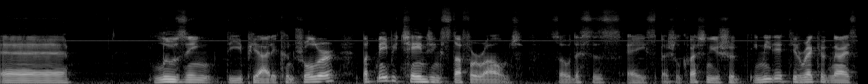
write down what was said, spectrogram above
uh, losing the PID controller, but maybe changing stuff around. So this is a special question. You should immediately recognize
